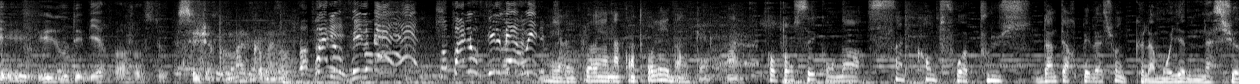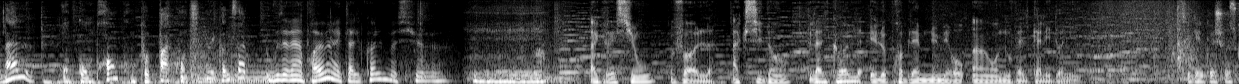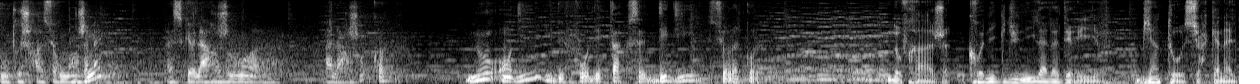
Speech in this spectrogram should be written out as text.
C'est une ou deux bières par jour, c'est tout. C'est déjà pas mal quand même. Faut pas nous filmer, hein Faut pas nous filmer, oui J'avais plus rien à contrôler, donc euh. Quand on sait qu'on a 50 fois plus d'interpellations que la moyenne nationale, on comprend qu'on ne peut pas continuer comme ça. Vous avez un problème avec l'alcool, monsieur? Agression, vol, accident, l'alcool est le problème numéro un en Nouvelle-Calédonie. C'est quelque chose qu'on touchera sûrement jamais. Parce que l'argent, euh, pas l'argent quoi. Nous, on dit qu'il faut des taxes dédiées sur l'alcool. Naufrage, chronique d'une île à la dérive, bientôt sur Canal+.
